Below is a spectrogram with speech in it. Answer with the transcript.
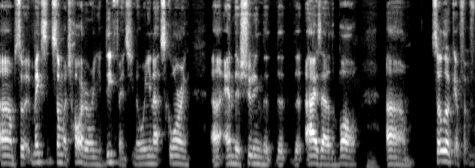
Um, so it makes it so much harder on your defense. You know, when you're not scoring uh, and they're shooting the, the, the eyes out of the ball. Hmm. Um, so look, if, if,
